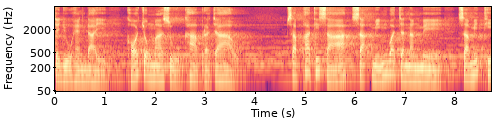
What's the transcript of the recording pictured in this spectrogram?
จะอยู่แห่งใด ขอจงมาสู่ข้าพระเจ้า สัพพทิสาสมิงวัจนังเม สมิทธิ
